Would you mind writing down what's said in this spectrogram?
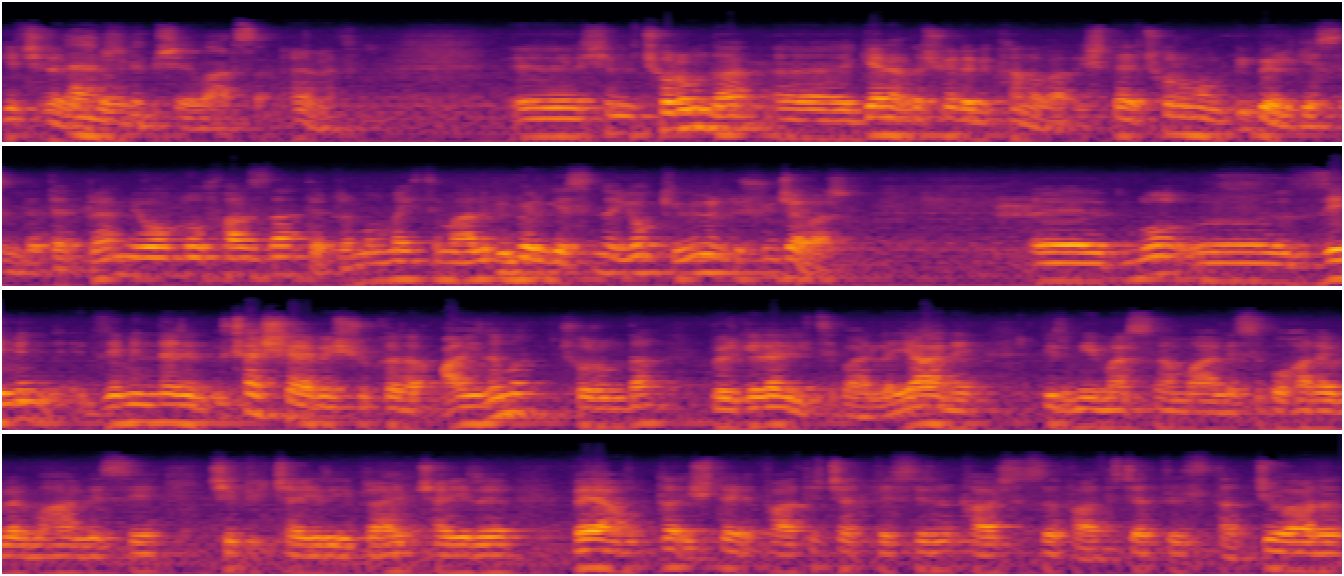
geçirebilir. Eğer öyle bir şey varsa. Evet. Ee, şimdi Çorum'da e, genelde şöyle bir kanı var. İşte Çorum'un bir bölgesinde deprem yoğunluğu fazla, deprem olma ihtimali bir bölgesinde yok gibi bir düşünce var. Ee, bu e, zemin zeminlerin üç aşağı beş yukarı aynı mı Çorum'da bölgeler itibariyle? Yani bir Mimar Sinan Mahallesi, Buhar Evler Mahallesi, Çiftlik Çayırı, İbrahim Çayırı veyahut da işte Fatih Caddesi'nin karşısı, Fatih Caddesi, Tat civarı.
